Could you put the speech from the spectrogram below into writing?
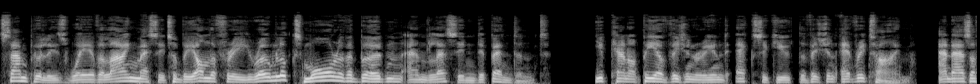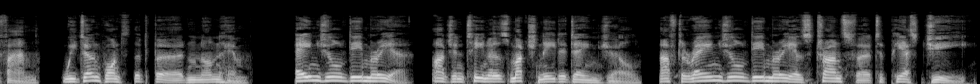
Sampaoli's way of allowing Messi to be on the free roam looks more of a burden and less independent. You cannot be a visionary and execute the vision every time, and as a fan, we don't want that burden on him. Angel Di Maria, Argentina's much-needed angel, after Angel Di Maria's transfer to PSG,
